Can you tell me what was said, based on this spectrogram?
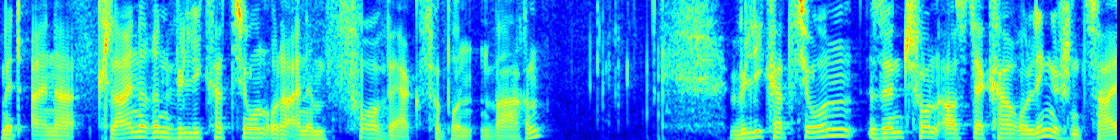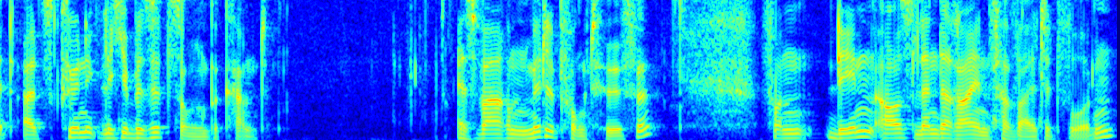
mit einer kleineren Villikation oder einem Vorwerk verbunden waren. Villikationen sind schon aus der karolingischen Zeit als königliche Besitzungen bekannt. Es waren Mittelpunkthöfe, von denen aus Ländereien verwaltet wurden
